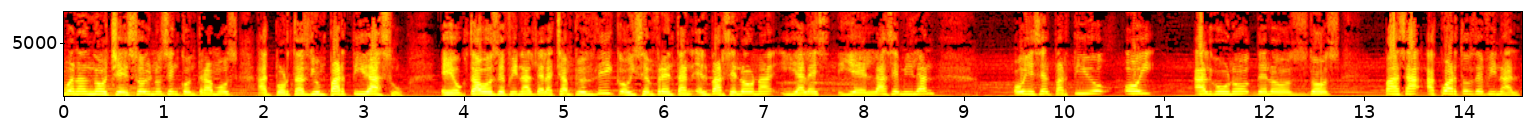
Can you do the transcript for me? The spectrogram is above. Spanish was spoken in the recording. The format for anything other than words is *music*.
Buenas noches. Hoy nos encontramos a puertas de un partidazo. Eh, octavos de final de la Champions League. Hoy se enfrentan el Barcelona y y el AC Milan. Hoy es el partido. Hoy alguno de los dos pasa a cuartos de final.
